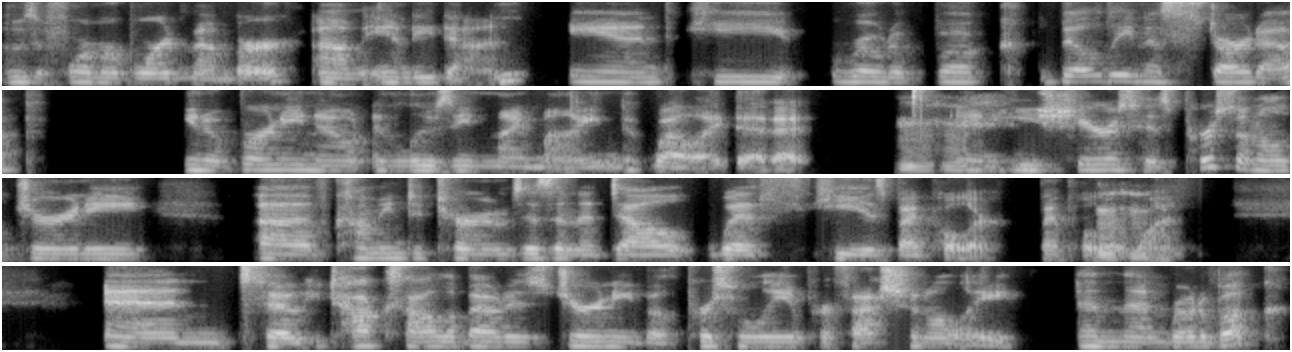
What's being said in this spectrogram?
who's a former board member, um, Andy Dunn, and he wrote a book, Building a Startup, you know, burning out and losing my mind while I did it. Mm-hmm. And he shares his personal journey of coming to terms as an adult with he is bipolar, bipolar mm-hmm. one. And so he talks all about his journey, both personally and professionally, and then wrote a book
